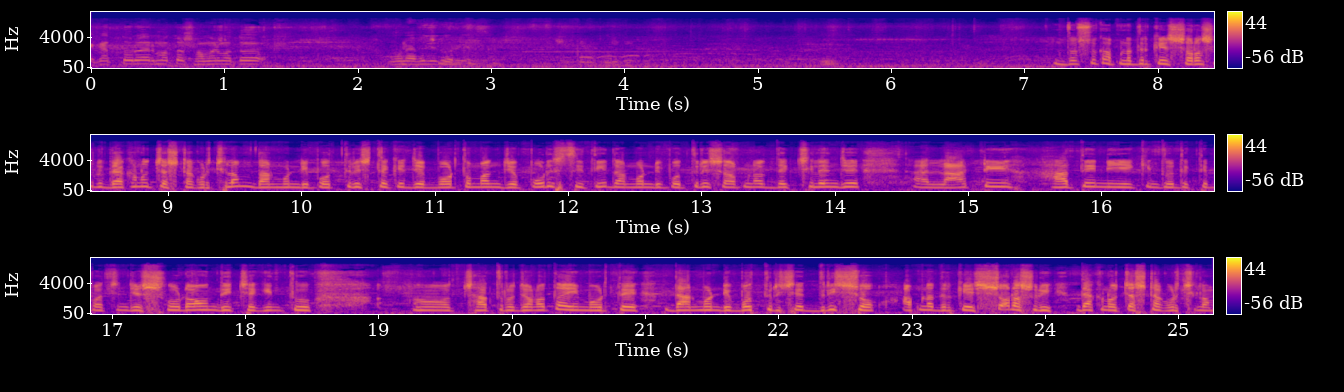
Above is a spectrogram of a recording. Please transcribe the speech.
একাত্তরের মতো সময়ের মতো মুনাফিকি করিয়েছে দর্শক, আপনাদেরকে সরাসরি দেখানোর চেষ্টা করছিলাম। ধানমন্ডি বত্রিশ থেকে যে বর্তমান যে পরিস্থিতি, ধানমন্ডি বত্রিশ আপনারা দেখছিলেন যে লাঠি হাতে নিয়ে কিন্তু দেখতে পাচ্ছেন যে শোডাউন দিচ্ছে কিন্তু ছাত্র জনতা। এই মুহূর্তে ধানমন্ডি বত্রিশের দৃশ্য আপনাদেরকে সরাসরি দেখানোর চেষ্টা করছিলাম।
